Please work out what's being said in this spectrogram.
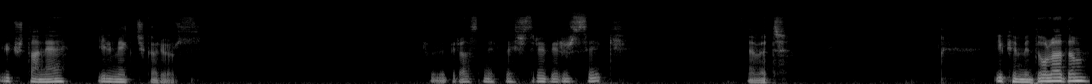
üç tane ilmek çıkarıyoruz. Şöyle biraz netleştirebilirsek. Evet. İpimi doladım.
